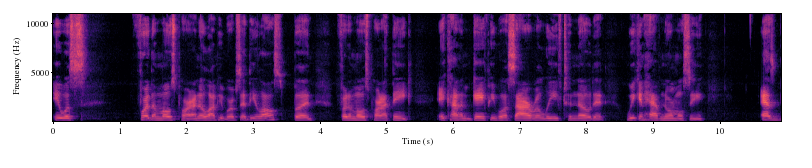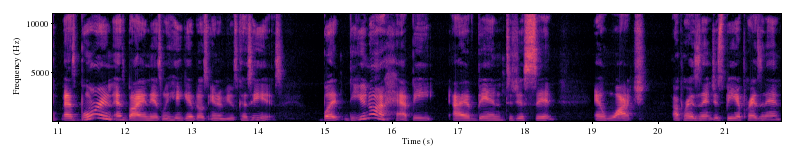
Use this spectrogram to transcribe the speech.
it was for the most part. I know a lot of people are upset that he lost, but for the most part, I think it kind of gave people a sigh of relief to know that we can have normalcy. As as boring as Biden is when he give those interviews, because he is. But do you know how happy I have been to just sit and watch a president just be a president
